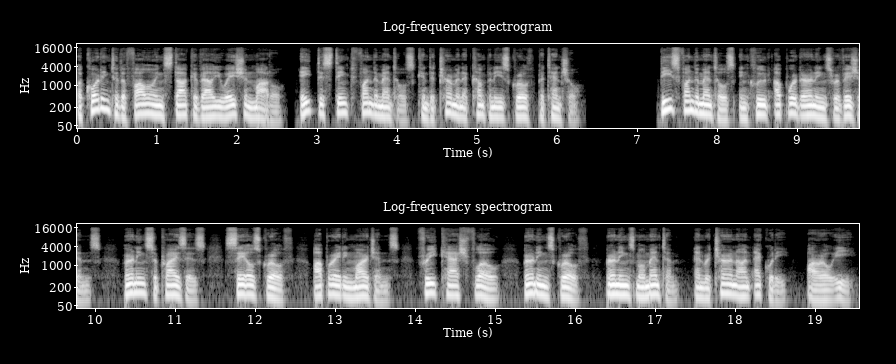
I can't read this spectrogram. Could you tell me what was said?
According to the following stock evaluation model, eight distinct fundamentals can determine a company's growth potential. These fundamentals include upward earnings revisions, earnings surprises, sales growth, operating margins, free cash flow, earnings growth, earnings momentum, and return on equity, ROE.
